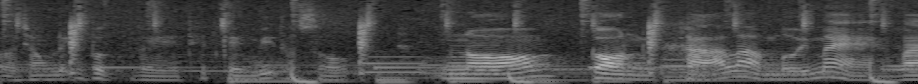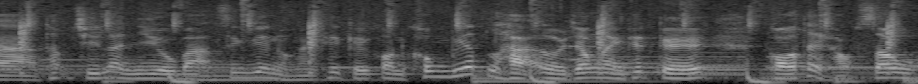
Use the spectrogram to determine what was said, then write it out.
ở trong lĩnh vực về thiết kế mỹ thuật số. Nó còn khá là mới mẻ và thậm chí là nhiều bạn sinh viên của ngành thiết kế còn không biết là ở trong ngành thiết kế có thể học sâu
